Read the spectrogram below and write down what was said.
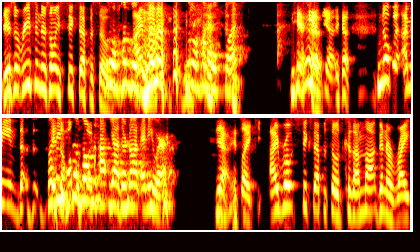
there's a reason there's only six episodes. little humble I flex. write- little humble flex. yeah, yeah, yeah, yeah. No, but I mean, the, the, But it's they a still don't flex. have. Yeah, they're not anywhere. Yeah, it's like I wrote six episodes because I'm not gonna write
